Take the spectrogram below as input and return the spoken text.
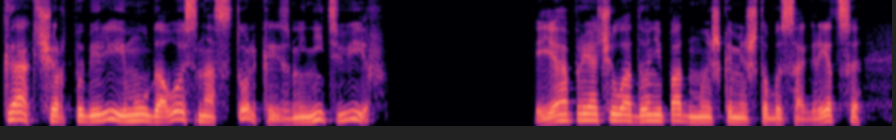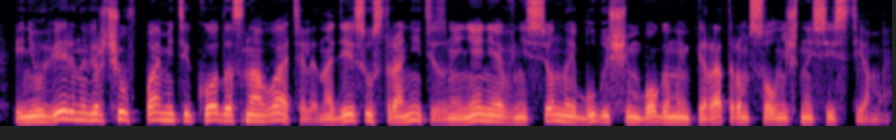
Как, черт побери, ему удалось настолько изменить Вир? Я прячу ладони под мышками, чтобы согреться, и неуверенно верчу в памяти код основателя, надеясь устранить изменения, внесенные будущим богом-императором Солнечной системы.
